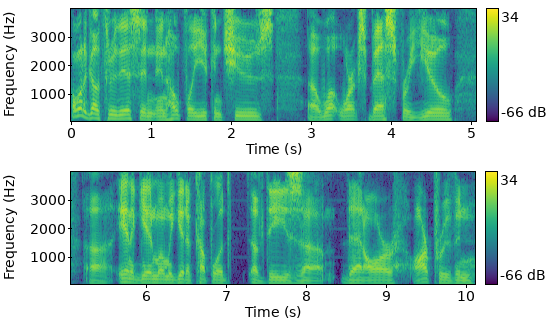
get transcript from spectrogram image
I want to go through this, and, and hopefully you can choose uh, what works best for you. Uh, and again, when we get a couple of, of these uh, that are are proven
